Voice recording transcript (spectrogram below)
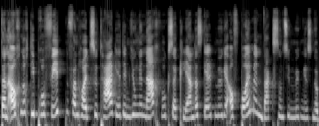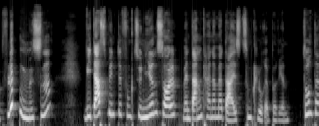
dann auch noch die Propheten von heutzutage dem jungen Nachwuchs erklären, das Geld möge auf Bäumen wachsen und sie mögen es nur pflücken müssen, wie das bitte funktionieren soll, wenn dann keiner mehr da ist zum Klo reparieren. Drunter,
